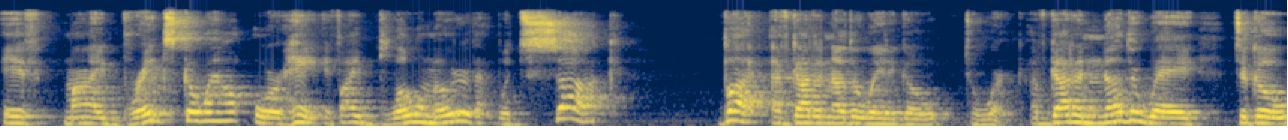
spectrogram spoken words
if my brakes go out or hey, if I blow a motor, that would suck. But I've got another way to go to work. I've got another way to go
